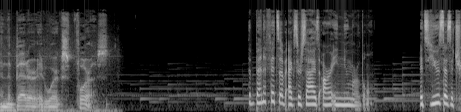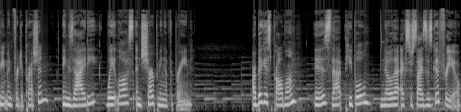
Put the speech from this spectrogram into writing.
and the better it works for us. The benefits of exercise are innumerable. It's used as a treatment for depression, anxiety, weight loss, and sharpening of the brain. Our biggest problem is that people know that exercise is good for you,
